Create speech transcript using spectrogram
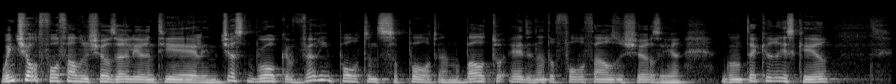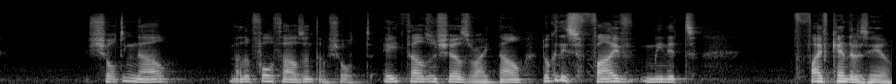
Went short 4,000 shares earlier in TAL and just broke a very important support. I'm about to add another 4,000 shares here. I'm going to take a risk here. Shorting now, another 4,000. I'm short 8,000 shares right now. Look at these five minute, five candles here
